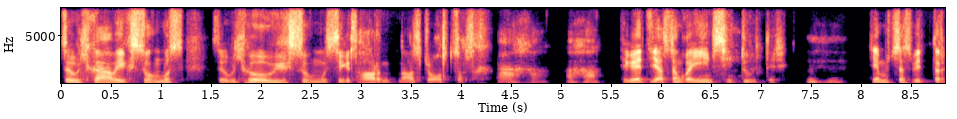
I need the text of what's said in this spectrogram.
зөвлөгөө авъя гэсэн хүмүүс зөвлөгөө өгье гэсэн хүмүүсийг л хооронд нь олж уулзуулах. Ааха. Аха. Тэгээд ялангуяа ийм сэдвүүдэр. Тийм учраас бид нар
